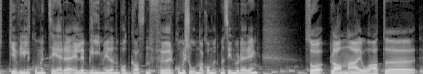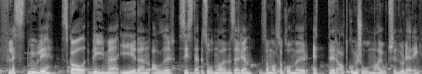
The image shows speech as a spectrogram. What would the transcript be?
ikke vil kommentere eller bli med i denne podkasten før kommisjonen har kommet med sin vurdering. Så planen er jo at uh, flest mulig skal bli med i den aller siste episoden av denne serien, som altså kommer etter at kommisjonen har gjort sin vurdering.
